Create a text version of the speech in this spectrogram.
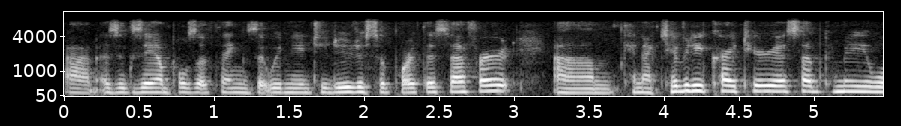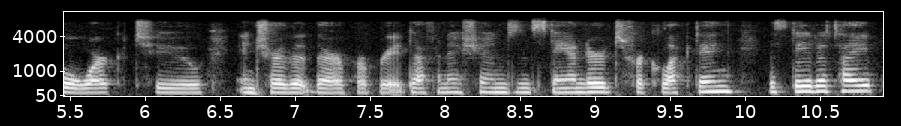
um, as examples of things that we need to do to support this effort. Um, connectivity criteria subcommittee will work to ensure that there are appropriate definitions and standards for collecting this data type.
